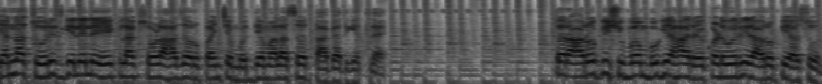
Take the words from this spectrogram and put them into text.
यांना चोरीस गेलेले एक लाख सोळा हजार रुपयांचे मुद्देमालासह ताब्यात घेतलाय. तर आरोपी शुभम बुगे हा रेकॉर्डवरील आरोपी असून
